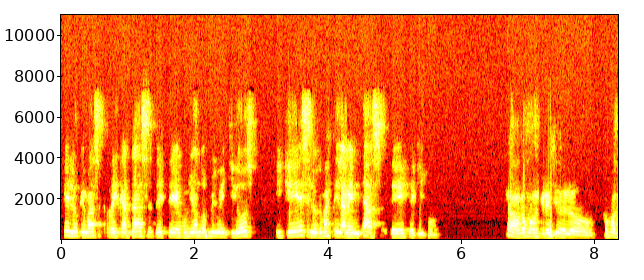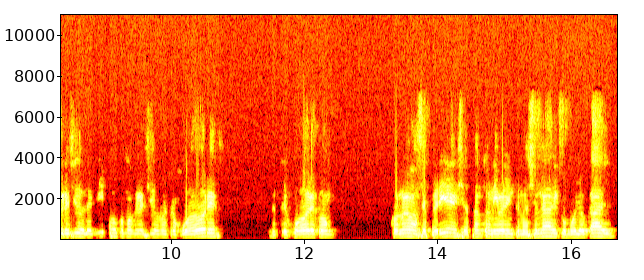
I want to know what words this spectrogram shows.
¿Qué es lo que más rescatás de este Unión 2022 y qué es lo que más te lamentás de este equipo? No, cómo, han crecido lo, cómo ha crecido el equipo, cómo han crecido nuestros jugadores, este, jugadores con, con nuevas experiencias, tanto a nivel internacional como local,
